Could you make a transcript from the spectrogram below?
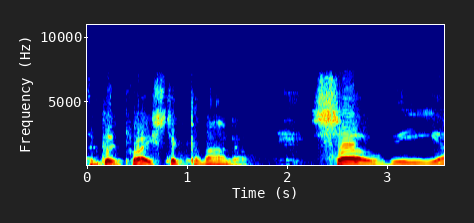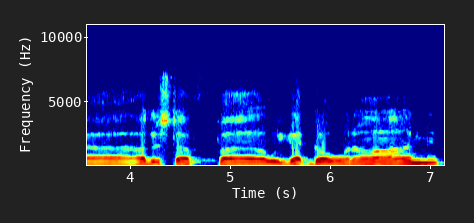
a good price to Cavando. So the uh, other stuff uh, we got going on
